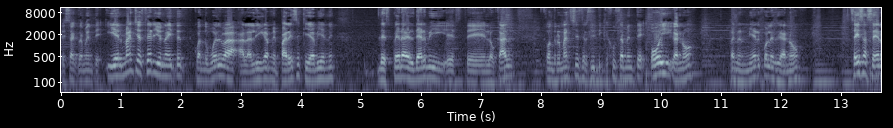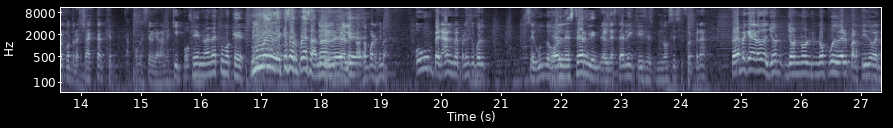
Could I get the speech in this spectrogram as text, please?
Exactamente. Y el Manchester United, cuando vuelva a la liga, me parece que ya viene. Le espera el derby este, local contra el Manchester City, que justamente hoy ganó. Bueno, el miércoles ganó 6 a 0 contra el Shakhtar, que tampoco es el gran equipo. Sí, no era como que, Pero- uy, qué sorpresa, Sí, no, pero de le que- pasó por encima. Hubo un penal, me parece que fue el segundo gol. el de Sterling. El de Sterling que dices, no sé si fue penal. Todavía me queda la duda, yo, yo no, no pude ver el partido en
